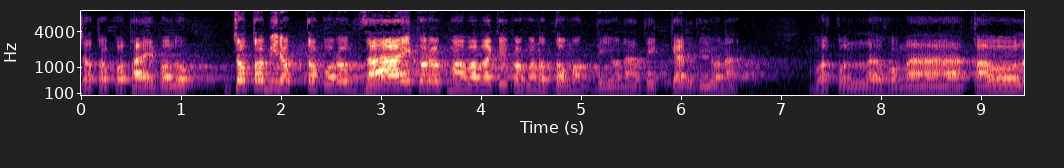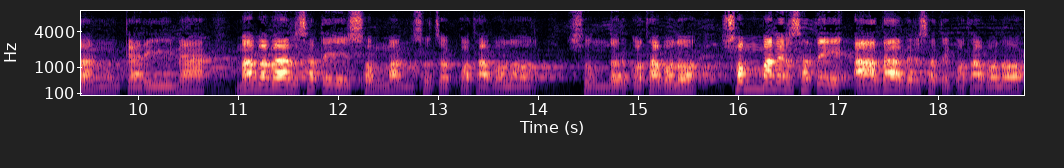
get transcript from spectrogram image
যত কথাই বলুক যত বিরক্ত করুক, যাই করুক, মা বাবাকে কখনো দমক দিও না, ধিক্কার দিও না। মা বাবার সাথে সম্মান সূচক কথা বলো, সুন্দর কথা বলো, সম্মানের সাথে, আদাবের সাথে কথা বলো।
